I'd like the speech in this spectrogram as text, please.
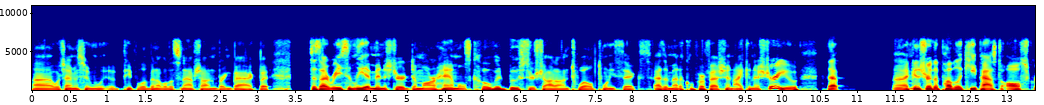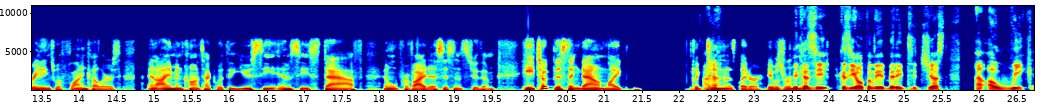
uh, which I'm assuming people have been able to snapshot and bring back. But says I recently administered Damar Hamlin's COVID booster shot on 1226. As a medical profession, I can assure you that uh, I can assure the public he passed all screenings with flying colors, and I am in contact with the UCMC staff and will provide assistance to them. He took this thing down like like 10 minutes later. It was removed because he because he openly admitted to just a, week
